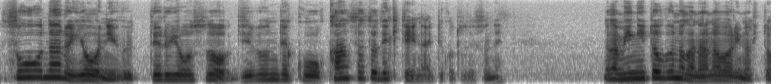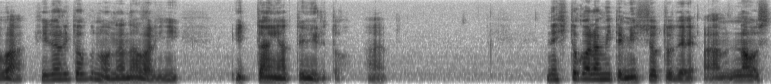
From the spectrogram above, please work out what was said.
そうなるように振ってる様子を自分でこう観察できていないということですね。だから右飛ぶのが7割の人は左飛ぶのを7割に一旦やってみると。はいね、人から見てミスショットであ直し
